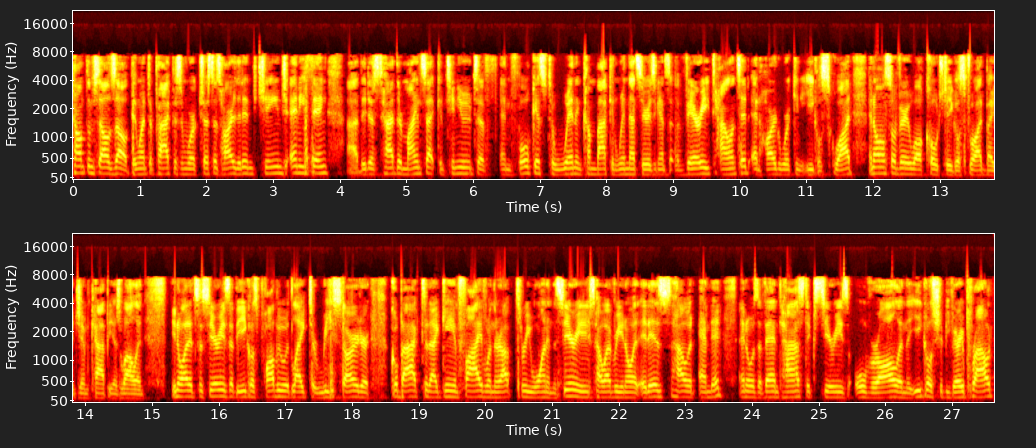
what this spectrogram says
count themselves out. They went to practice and worked just as hard. They didn't change anything. Uh, they just had their mindset continue to f- and focus to win and come back and win that series against a very talented and hardworking Eagles squad and also a very well coached Eagles squad by Jim Cappy as well. And you know what? It's a series that the Eagles probably would like to restart or go back to that game five when they're up 3-1 in the series. However, you know, it, it is how it ended and it was a fantastic series overall and the Eagles should be very proud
